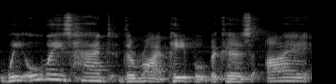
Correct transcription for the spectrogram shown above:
we always had the right people because I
